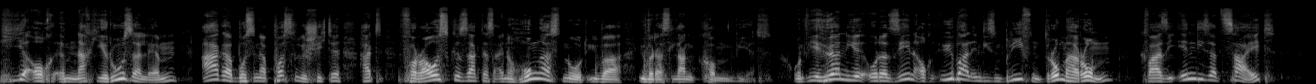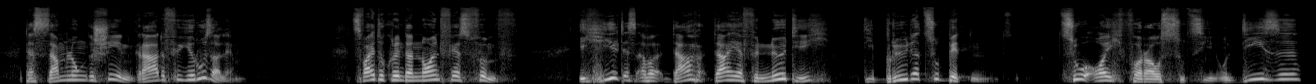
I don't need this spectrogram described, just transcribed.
hier auch ähm, nach Jerusalem, Agabus in der Apostelgeschichte hat vorausgesagt, dass eine Hungersnot über, über das Land kommen wird. Und wir hören hier oder sehen auch überall in diesen Briefen drumherum, quasi in dieser Zeit, dass Sammlungen geschehen, gerade für Jerusalem. 2. Korinther 9, Vers 5. Ich hielt es aber da, daher für nötig, die Brüder zu bitten, zu euch vorauszuziehen und diese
